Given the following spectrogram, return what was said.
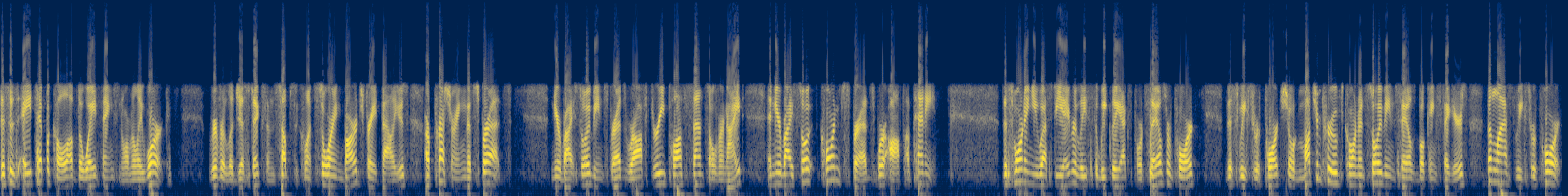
This is atypical of the way things normally work. River logistics and subsequent soaring barge freight values are pressuring the spreads. Nearby soybean spreads were off 3 plus cents overnight, and nearby so- corn spreads were off a penny. This morning, USDA released the weekly export sales report. This week's report showed much improved corn and soybean sales bookings figures than last week's report.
